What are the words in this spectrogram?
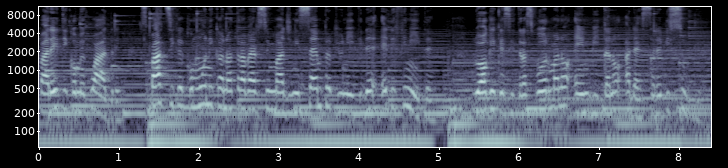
pareti come quadri, spazi che comunicano attraverso immagini sempre più nitide e definite, luoghi che si trasformano e invitano ad essere vissuti.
